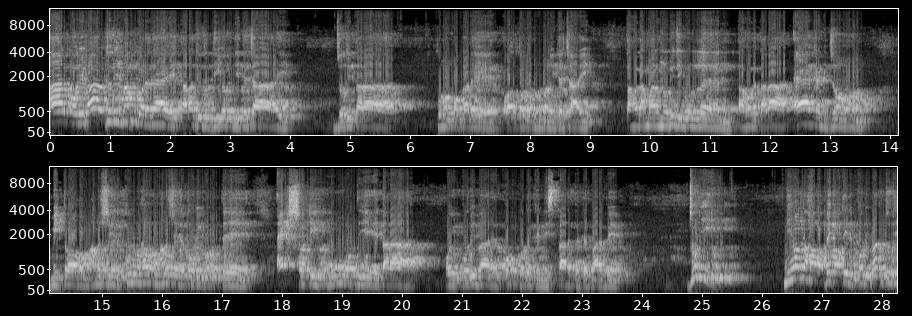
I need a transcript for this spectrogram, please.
তার পরিবার যদি মাফ করে দেয়, তারা যদি দিয়ত নিতে চায়, যদি তারা কোনো প্রকারের অর্থদণ্ড নিতে চায়, তাহলে আমার নবীজি বললেন, তাহলে তারা এক একজন মৃত মানুষের খুন হওয়া মানুষের পরিবর্তে একশোটি উঁট দিয়ে তারা ওই পরিবারের পক্ষ থেকে নিস্তার পেতে পারবে। যদি নিহত হওয়া ব্যক্তির পরিবার যদি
